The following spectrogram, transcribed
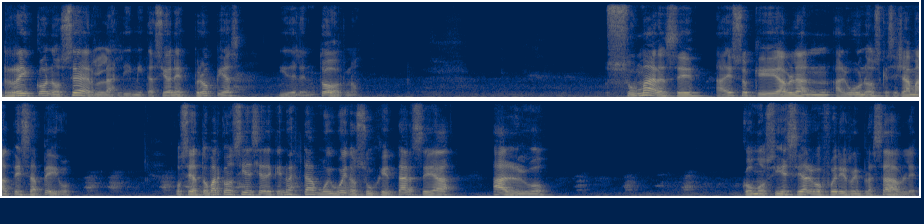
reconocer las limitaciones propias y del entorno, sumarse a eso que hablan algunos que se llama desapego, o sea, tomar conciencia de que no está muy bueno sujetarse a algo como si ese algo fuera irreemplazable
